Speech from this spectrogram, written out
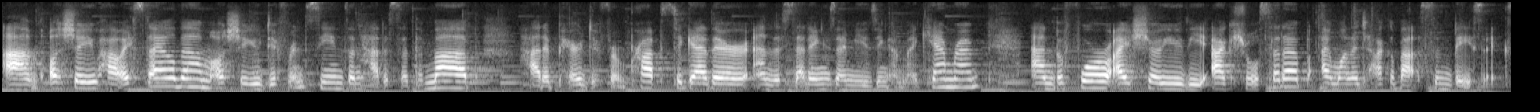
Um, I'll show you how I style them, I'll show you different scenes on how to set them up, how to pair different props together, and the settings I'm using on my camera. And before I show you the actual setup, I wanna talk about some basics.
